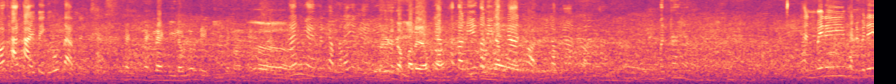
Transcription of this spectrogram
ก็ท้าทายไปอีกรูปแบบหนึ่งค่ะ แข็งแข็งแรงดีแล้วเรื่องเบบีจะมาไหม เออนั่นไงมันกลับมาได้ยังไงดีเออ กลับมาแล้วยังค่ะตอนนี้ตอนนี้รับงานก่อนนี่รับงานก่อนค่ะเออๆมันใกล้ยังแพนไม่ได้แพนไม่ได้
